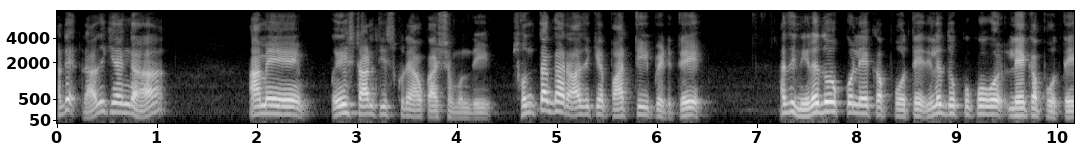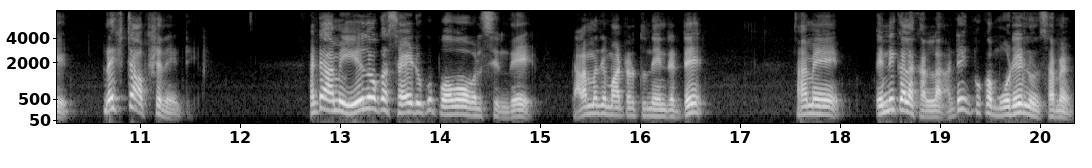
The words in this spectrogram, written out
అంటే రాజకీయంగా ఆమె ఏ స్టాండ్ తీసుకునే అవకాశం ఉంది? సొంతంగా రాజకీయ పార్టీ పెడితే అది నిలదొక్కులేకపోతే నిలదొక్కుకోలేకపోతే నెక్స్ట్ ఆప్షన్ ఏంటి? అంటే ఆమె ఏదో ఒక సైడుకు పోవలసిందే చాలామంది మాట్లాడుతుంది ఏంటంటే ఆమె ఎన్నికల కల్లా అంటే ఇంకొక మూడేళ్ళు సమయం.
